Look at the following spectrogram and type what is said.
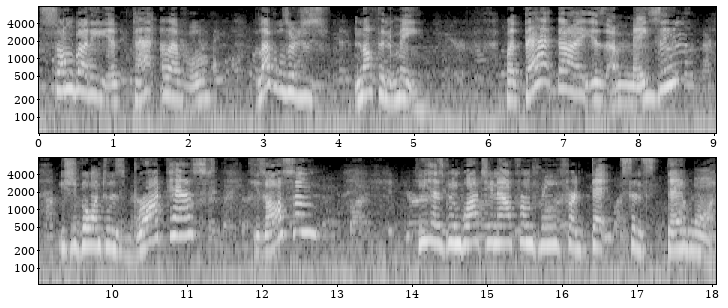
somebody at that level. Levels are just nothing to me. But that guy is amazing. You should go into his broadcast. He's awesome. He has been watching out for me for day, since day one.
